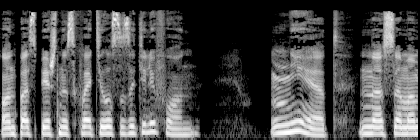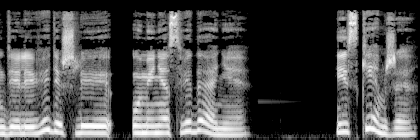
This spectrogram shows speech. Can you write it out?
Он поспешно схватился за телефон. «Нет, на самом деле, видишь ли, у меня свидание». «И с кем же?»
